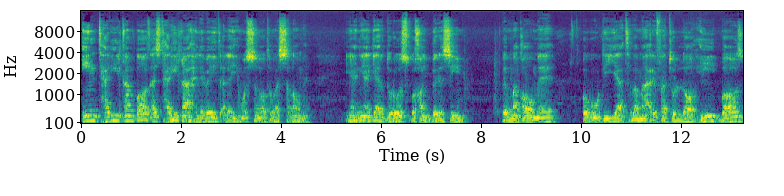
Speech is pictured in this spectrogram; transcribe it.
این طریقم باز از طریق اهل بیت علیهم السلام یعنی اگر درست بخوایم برسیم به مقام عبودیت و معرفت اللهی باز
